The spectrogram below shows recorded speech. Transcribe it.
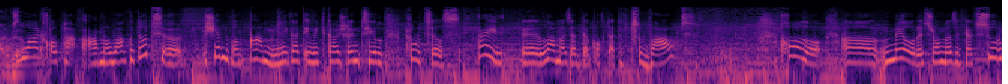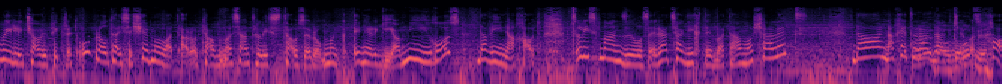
არ გზავნა. უარყოფა ამოვაგდოთ შემდგომ ამ ნეგატივით გაჟღენთილ ფურცელს აი ლამაზად და კოხტად წვავთ ხოლო მეორეს რომელზედაც სურვილი ჩავიფიქრეთ უბრალოდ აი ესე შემოვატაროთ ამ სანთლის თავზე რომ ენერგია მიიღოს და ვინახავთ წლის მანძილზე რაც აგიხდება დამოშალეთ და ნახეთ რა დაგჭირდება. ხო.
